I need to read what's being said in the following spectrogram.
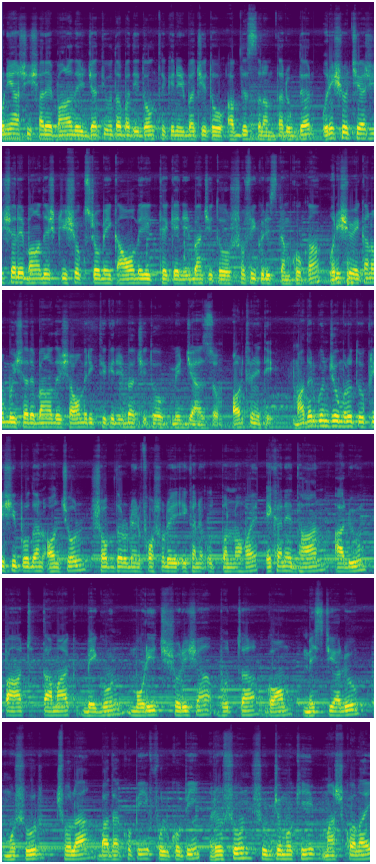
উনআশি সালে বাংলাদেশ জাতীয়তাবাদী দল থেকে নির্বাচিত আব্দুল সালাম তালুকদার, উনিশশো ছিয়াশি সালে বাংলাদেশ কৃষক শ্রমিক আওয়ামী লীগ থেকে নির্বাচিত শফিকুল ইসলাম খোকা উনিশশো একানব্বই সালে বাংলাদেশ আওয়ামী লীগ থেকে নির্বাচিত মির্জা আজম। অর্থনীতি। মাদারগঞ্জ মূলত কৃষি প্রধান অঞ্চল। সব ধরনের ফসলে এখানে উৎপন্ন হয়। এখানে ধান, আলু, পাট, তামাক, বেগুন, মরিচ, সরিষা, ভুট্টা, গম, মিষ্টি আলু, মসুর, ছোলা, বাঁধাকপি, ফুলকপি, রসুন, সূর্যমুখী, মাসকলাই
